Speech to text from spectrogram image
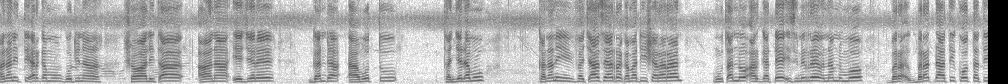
Anan itti argamu godina Shawaa Lixaa aanaa Ejeree ganda dhaamottu tan jedhamu. Kanan facaase har'a qamadii shararaan muuxannoo argadhee isinirree namni immoo baradhaati koottati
